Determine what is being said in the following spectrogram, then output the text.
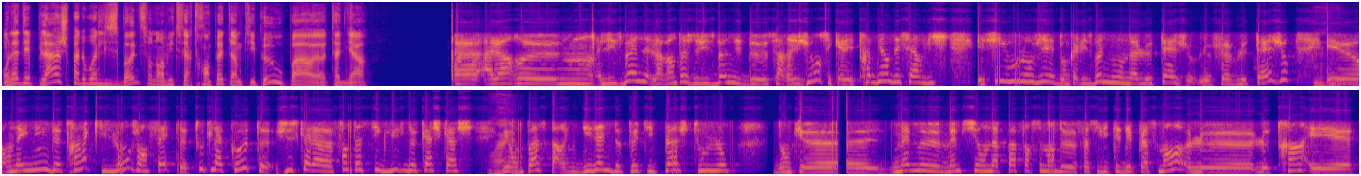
On a des plages pas loin de Lisbonne, si on a envie de faire trempette un petit peu ou pas, euh, Tania? Euh, alors euh, Lisbonne, l'avantage de Lisbonne et de sa région, c'est qu'elle est très bien desservie. Et si vous longez, donc à Lisbonne, nous on a le Tage, le fleuve le Tage, mhm. et euh, on a une ligne de train qui longe en fait toute la côte jusqu'à la fantastique ville de Cache-Cache. Et on passe par une dizaine de petites plages tout le long. Donc même même si on n'a pas forcément de facilité de déplacement, le, le train est,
